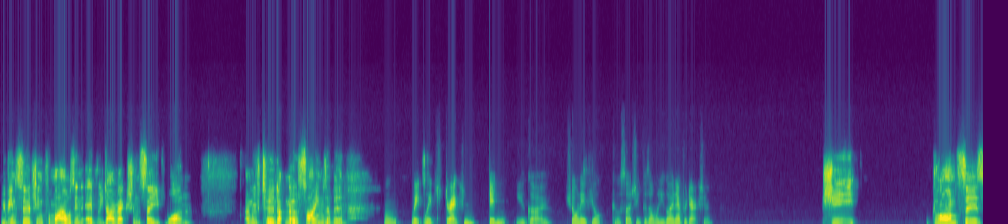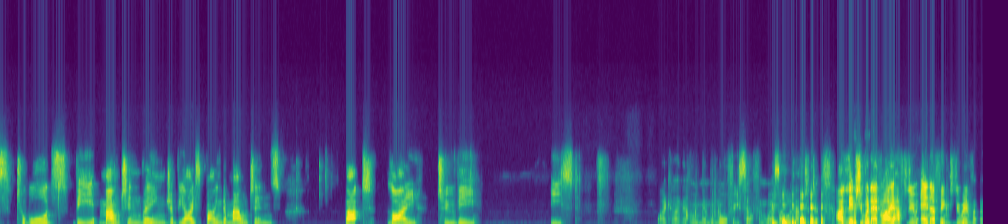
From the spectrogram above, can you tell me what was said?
We've been searching for miles in every direction save one, and we've turned up no signs of him. Well, which, which direction didn't you go? Surely, if you're, you're searching for someone, you go in every direction. she glances towards the mountain range of the Icebinder Mountains that lie to the east. Why can I never remember north, east, south, and west? I would have to do. I literally, whenever I have to do anything to do with uh,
